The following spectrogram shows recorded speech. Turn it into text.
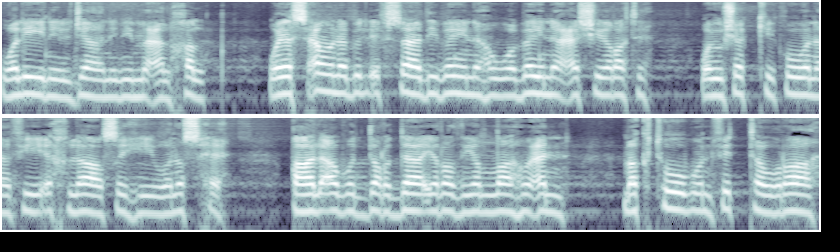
ولين الجانب مع الخلق ويسعون بالإفساد بينه وبين عشيرته ويشككون في إخلاصه ونصحه. قال أبو الدرداء رضي الله عنه مكتوب في التوراة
